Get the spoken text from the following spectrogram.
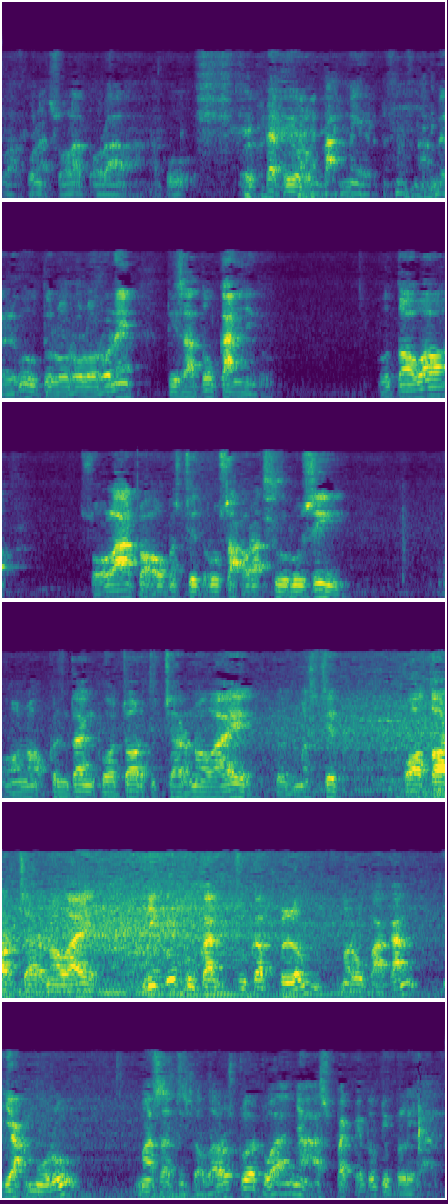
wah aku nak sholat ora aku berarti orang takmir. Takmir itu loro-lorone disatukan itu. Utawa sholat kok masjid rusak ora diurusi ono genteng bocor dijarno wae masjid kotor jarno wae. Niku bukan juga belum merupakan yakmuru masa di Allah harus dua-duanya aspek itu dipelihara.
